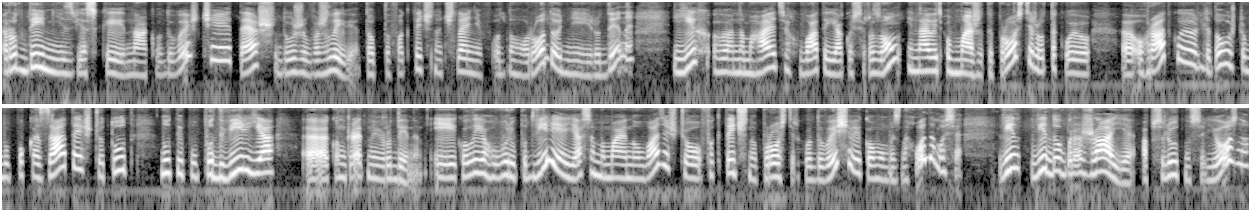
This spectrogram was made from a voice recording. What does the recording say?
родинні зв'язки на кладовищі теж дуже важливі. Тобто, фактично, членів одного роду, однієї родини, їх е, намагаються ховати якось разом і навіть обмежити простір от такою е, оградкою для того, щоб показати, що тут, ну, типу, подвір'я е, конкретної родини. І коли я говорю подвір'я, я саме маю на увазі, що фактично простір кладовища, в якому ми знаходимося, він відображає абсолютно серйозно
